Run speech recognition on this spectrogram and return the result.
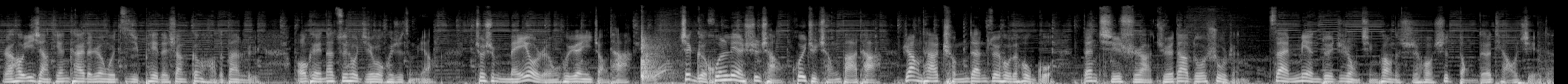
然后异想天开的认为自己配得上更好的伴侣。OK，那最后结果会是怎么样？就是没有人会愿意找他，这个婚恋市场会去惩罚他，让他承担最后的后果。但其实啊，绝大多数人。在面对这种情况的时候，是懂得调节的。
